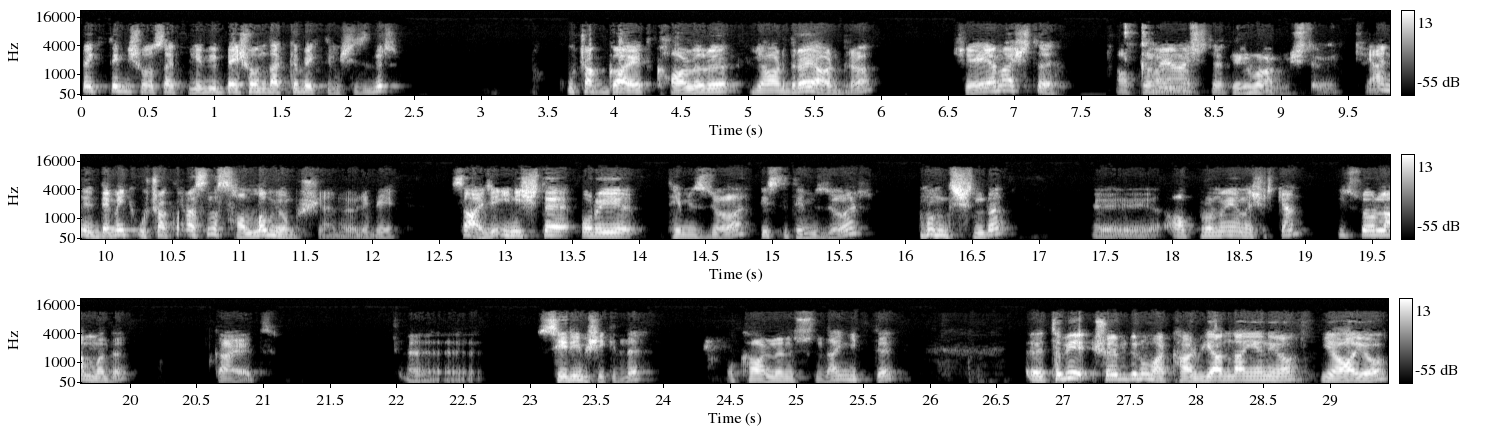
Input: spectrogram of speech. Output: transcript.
beklemiş olsak bile bir 5-10 dakika beklemişizdir. Uçak gayet karları yardıra yardıra şeye yanaştı. Karla. yanaştı. Yeri varmış demek. Yani demek ki uçaklar aslında sallamıyormuş yani öyle bir. Sadece inişte orayı temizliyorlar, pisti temizliyorlar. Onun dışında e, aprona yanaşırken hiç zorlanmadı. Gayet e, seri bir şekilde o karların üstünden gitti. E, tabii şöyle bir durum var. Kar bir yandan yanıyor, yağıyor.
